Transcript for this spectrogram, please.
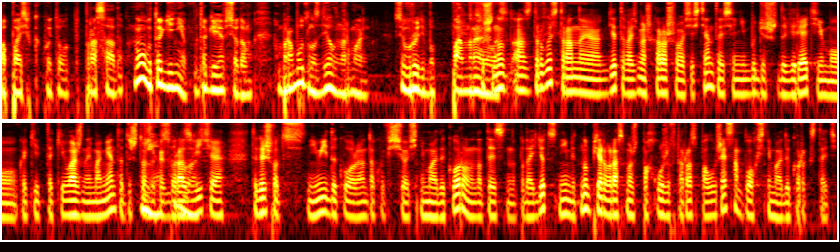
попасть в какой-то вот просадок. Ну, в итоге нет, в итоге я все там обработал, сделал нормально. Все вроде бы понравилось. Слушай, ну а с другой стороны, где ты возьмешь хорошего ассистента, если не будешь доверять ему какие-то такие важные моменты? Это же тоже Не, как бы развитие. Ты говоришь, вот сними декор, и он такой, все, снимаю декор, он, ответственно, подойдет, снимет. Ну, первый раз может похуже, второй раз получше. Я сам плохо снимаю декор, кстати.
